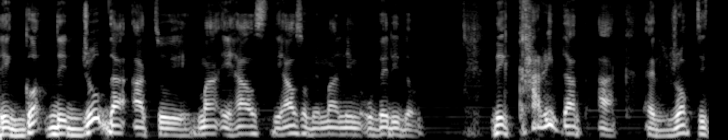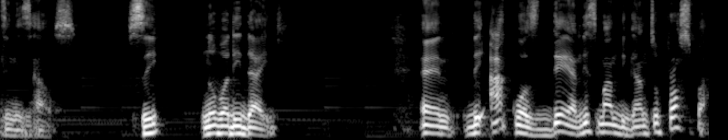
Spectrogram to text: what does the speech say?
They got they drove that ark to a, man, a house, the house of a man named Obededom. They carried that ark and dropped it in his house. See, nobody died. And the ark was there, and this man began to prosper.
